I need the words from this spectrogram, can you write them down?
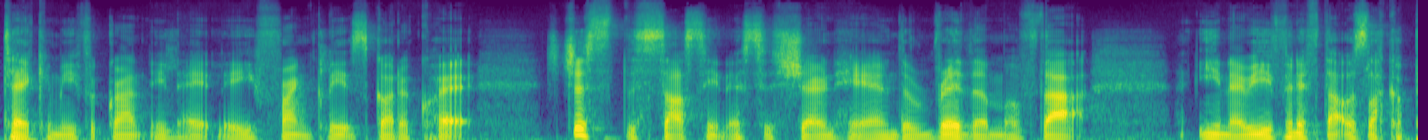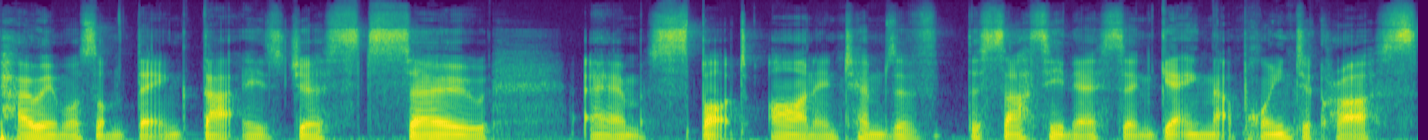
taking me for granted lately. Frankly, it's got to quit. It's just the sassiness is shown here and the rhythm of that. You know, even if that was like a poem or something, that is just so um, spot on in terms of the sassiness and getting that point across.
